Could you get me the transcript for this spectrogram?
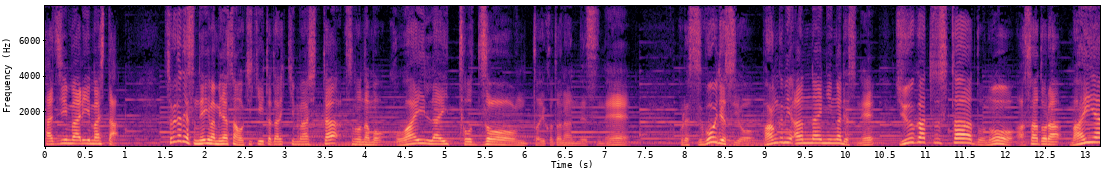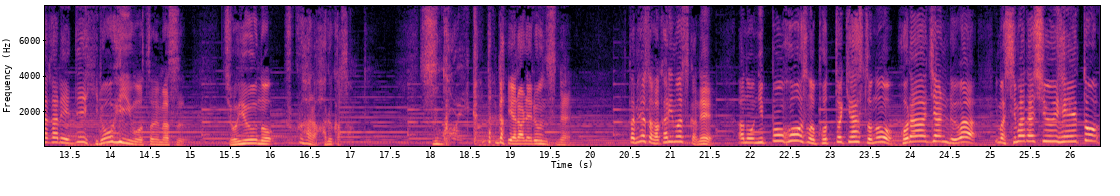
始まりました。それがですね今皆さんお聞きいただきましたその名も「怖いライトゾーン」ということなんですね。これすごいですよ。番組案内人がですね10月スタートの朝ドラ「舞い上がれ」でヒロインを務めます女優の福原遥さんっていうすごい方がやられるんですね。だ皆さん分かりますかね？あの日本放送のポッドキャストのホラージャンルは今島田秀平と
